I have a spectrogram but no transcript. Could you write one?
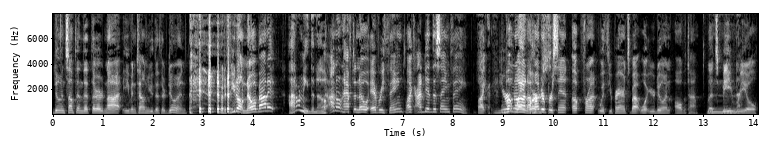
doing something that they're not even telling you that they're doing. but if you don't know about it, I don't need to know. I don't have to know everything. Like I did the same thing. Like you're But not hundred percent upfront with your parents about what you're doing all the time. Let's be real.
